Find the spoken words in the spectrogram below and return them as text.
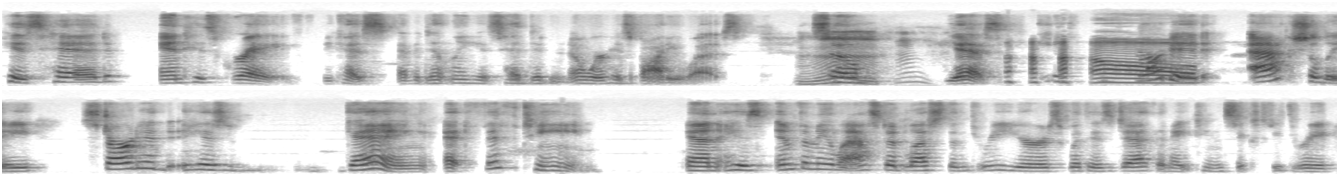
his head, and his grave, because evidently his head didn't know where his body was. So- Mm. Mm. Yes. He started actually started his gang at 15 and his infamy lasted less than three years with his death in 1863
